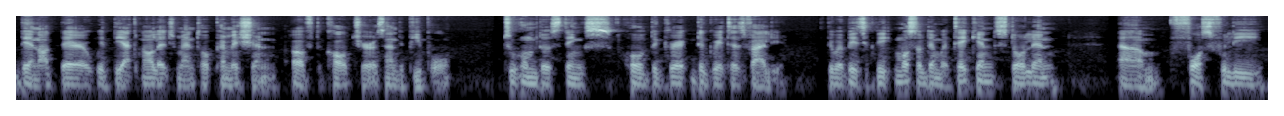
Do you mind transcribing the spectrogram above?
they're not there with the acknowledgement or permission of the cultures and the people to whom those things hold the, great, the greatest value. They were basically, most of them were taken, stolen, um, forcefully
